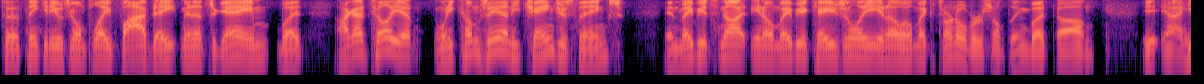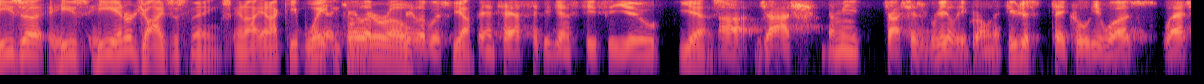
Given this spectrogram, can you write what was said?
to thinking he was going to play five to eight minutes a game, but I got to tell you, when he comes in, he changes things, and maybe it's not, you know, maybe occasionally, you know, he'll make a turnover or something, but. Um, he's a he's he energizes things, and I and I keep waiting yeah, Caleb, for Miro. Caleb was yeah. fantastic against TCU. Yes. Uh, Josh, I mean, Josh has really grown. If you just take who he was last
